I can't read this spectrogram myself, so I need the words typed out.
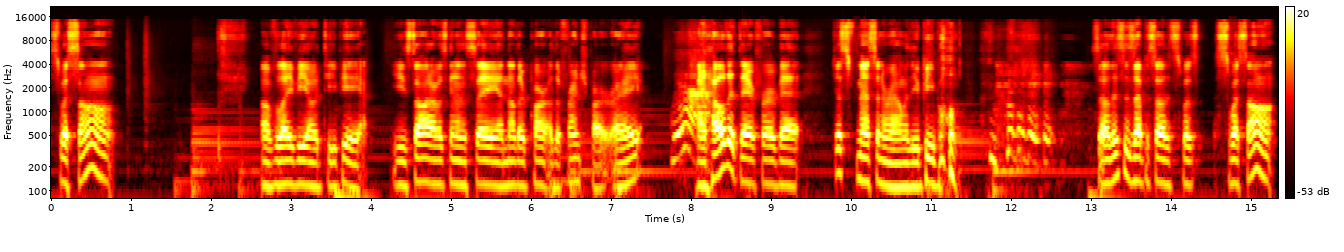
soixante of La VOTP. You thought I was gonna say another part of the French part, right? Yeah. I held it there for a bit, just messing around with you people. so this is episode soix- soixante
